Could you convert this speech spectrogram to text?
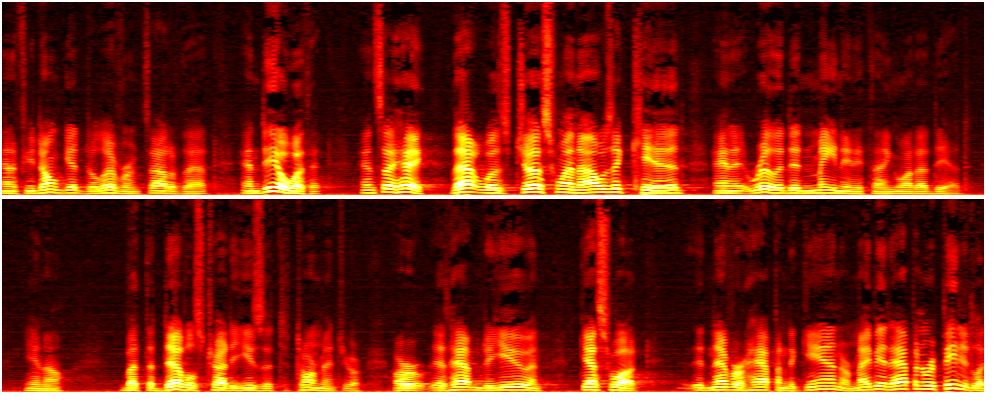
And if you don't get deliverance out of that and deal with it and say, hey, that was just when I was a kid and it really didn't mean anything what I did, you know. But the devil's tried to use it to torment you. Or, or it happened to you, and guess what? It never happened again, or maybe it happened repeatedly.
